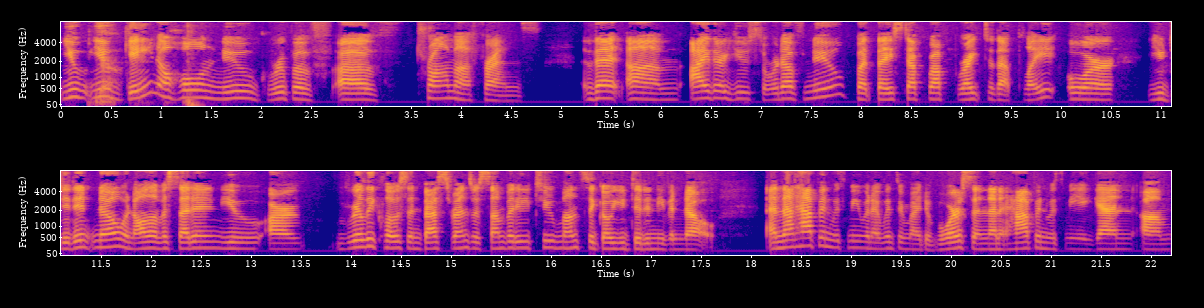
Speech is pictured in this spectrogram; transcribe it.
you you yeah. gain a whole new group of of trauma friends that um, either you sort of knew, but they step up right to that plate, or you didn't know, and all of a sudden you are really close and best friends with somebody two months ago you didn't even know. And that happened with me when I went through my divorce. And then it happened with me again um,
